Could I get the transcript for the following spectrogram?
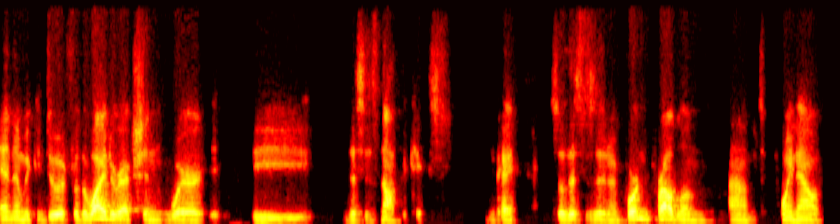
and then we can do it for the y direction where the this is not the case. Okay, so this is an important problem um, to point out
